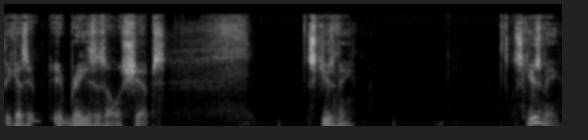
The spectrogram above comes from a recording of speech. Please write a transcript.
because it, it raises all ships. Excuse me. Excuse me.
